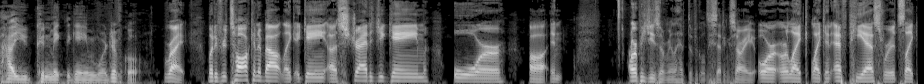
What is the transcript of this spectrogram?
how you can make the game more difficult. right but if you're talking about like a game a strategy game or uh an RPGs don't really have difficulty settings, sorry, or or like like an FPS where it's like,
